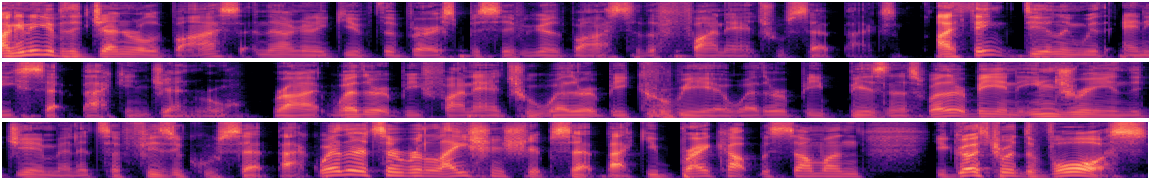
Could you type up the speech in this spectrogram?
I'm going to give the general advice and then I'm going to give the very specific advice to the financial setbacks. I think dealing with any setback in general, right? Whether it be financial, whether it be career, whether it be business, whether it be an injury in the gym and it's a physical setback, whether it's a relationship setback, you break up with someone, you go through a divorce,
